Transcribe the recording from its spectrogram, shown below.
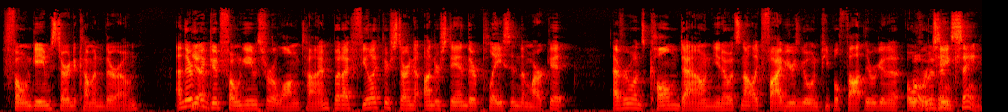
phone games starting to come into their own. And there have Yeah. been good phone games for a long time, but I feel like they're starting to understand their place in the market. Everyone's calmed down. You know, it's not like five years ago when people thought they were going to oh, it was overtake insane.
